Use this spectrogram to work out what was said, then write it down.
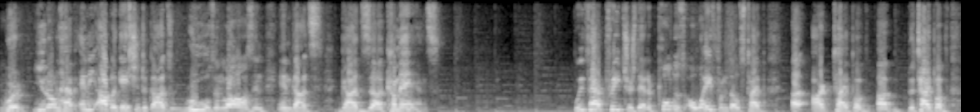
we're, you don't have any obligation to God's rules and laws and, and God's, God's uh, commands. We've had preachers that have pulled us away from those type, uh, our type of, uh, the type of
